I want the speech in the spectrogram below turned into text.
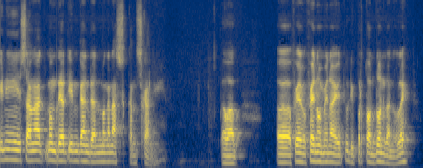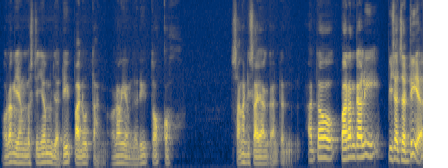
ini sangat memprihatinkan dan mengenaskan sekali bahwa uh, fenomena itu dipertontonkan oleh orang yang mestinya menjadi panutan, orang yang menjadi tokoh. Sangat disayangkan dan atau barangkali bisa jadi ya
